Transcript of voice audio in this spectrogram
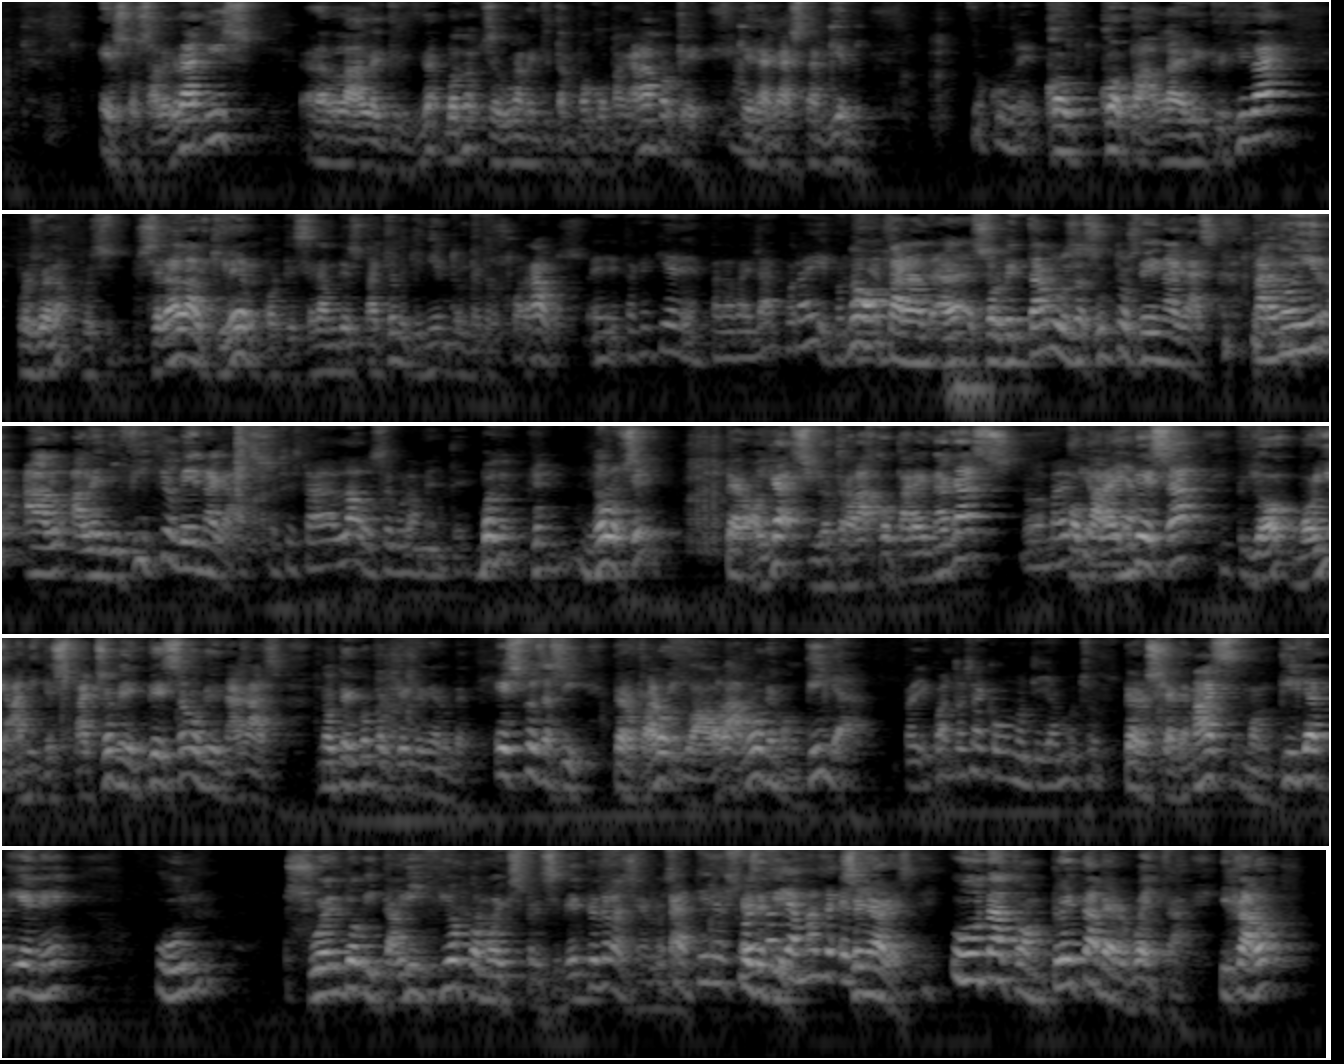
Esto sale gratis, eh, la electricidad, bueno, seguramente tampoco pagará porque el gas también lo cubre. copa la electricidad, pues bueno, pues será el alquiler, porque será un despacho de 500 metros cuadrados. Eh, ¿Para qué quiere? ¿Para bailar por ahí? No, para eh, solventar los asuntos de Enagas, para no ir al, edificio de Enagas. Pues está al lado seguramente. Bueno, no lo sé, pero oiga, si yo trabajo para Enagas o para Endesa, yo voy a mi despacho de Endesa o de Enagas. No tengo por qué tener... Esto es así, pero claro, yo ahora hablo de Montilla. ¿Y cuántos hay como Montilla? Muchos. Pero es que además Montilla tiene un sueldo vitalicio como expresidente de la Generalitat. O sea, tiene sueldo es decir, señores, una completa vergüenza. Y claro,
